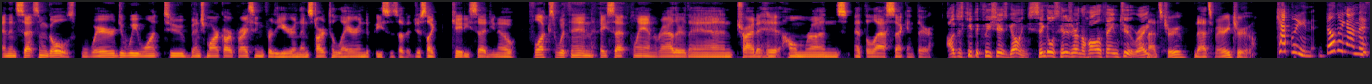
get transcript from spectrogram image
and then set some goals. Where do we want to benchmark our pricing for the year? And then start to layer into pieces of it. Just like Katie said, you know, flux within a set plan rather than try to hit home runs at the last second there. I'll just keep the cliches going. Singles hitters are in the Hall of Fame too, right? That's true. That's very true. Kathleen, building on this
